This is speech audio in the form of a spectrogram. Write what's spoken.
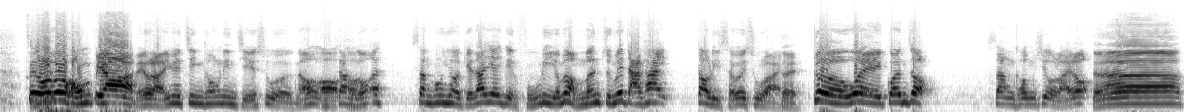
这个会不会红标啊？没有啦，因为禁空令结束了，然后这样说，哎，上空秀给大家一点福利，有没有？门准备打开，到底谁会出来？对，各位观众，上空秀来喽！噔噔，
